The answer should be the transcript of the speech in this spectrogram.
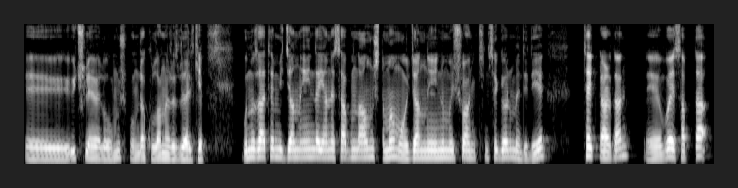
3 level olmuş. Bunu da kullanırız belki. Bunu zaten bir canlı yayında yan hesabımda almıştım ama o canlı yayınımı şu an kimse görmedi diye tekrardan e, bu hesapta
